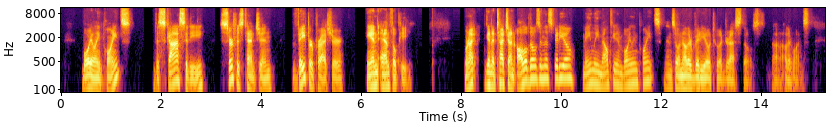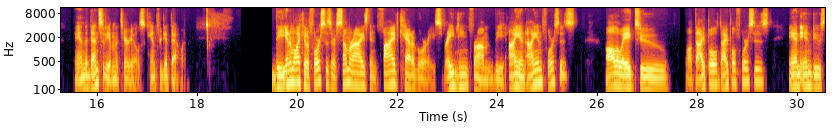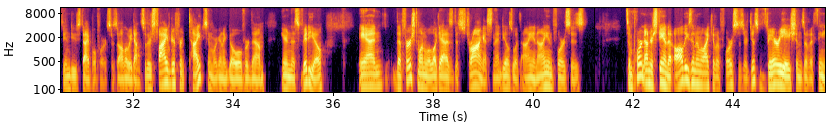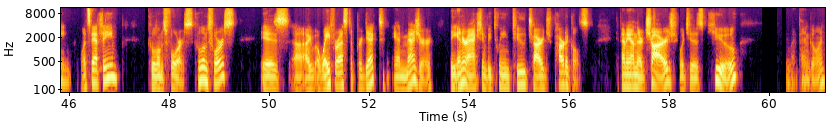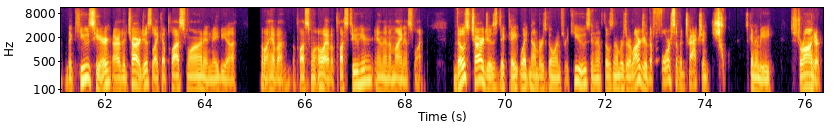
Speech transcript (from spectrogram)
boiling points, viscosity, surface tension, vapor pressure, and enthalpy. We're not going to touch on all of those in this video, mainly melting and boiling points. And so another video to address those uh, other ones. And the density of materials, can't forget that one. The intermolecular forces are summarized in five categories, ranging from the ion-ion forces all the way to, well, dipole, dipole forces, and induced induced dipole forces all the way down. So there's five different types, and we're going to go over them here in this video. And the first one we'll look at is the strongest, and that deals with ion-ion forces. It's important to understand that all these intermolecular forces are just variations of a theme. What's that theme? Coulomb's force. Coulomb's force is uh, a, a way for us to predict and measure the interaction between two charged particles. Depending on their charge, which is Q, my pen going. The Q's here are the charges, like a plus one and maybe a, oh, I have a, a plus one. Oh, I have a plus two here and then a minus one. Those charges dictate what numbers go in through Q's. And if those numbers are larger, the force of attraction is going to be stronger.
